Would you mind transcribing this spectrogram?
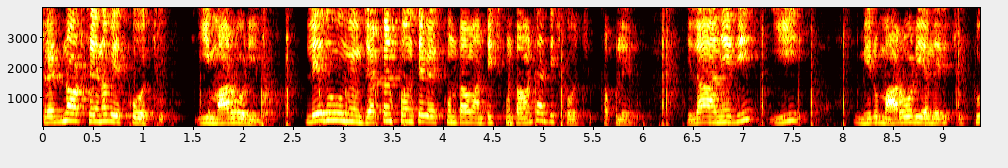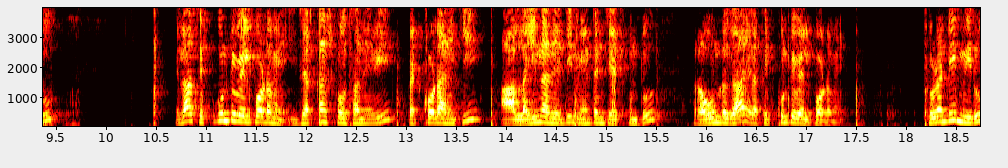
ట్రెడ్ నాట్స్ అయినా వేసుకోవచ్చు ఈ మార్వడీలో లేదు మేము జర్కన్ స్టోన్సే వేసుకుంటాం అంటించుకుంటాం అంటే అంటించుకోవచ్చు తప్పులేదు ఇలా అనేది ఈ మీరు మార్వోడి అనేది చుట్టూ ఇలా తిప్పుకుంటూ వెళ్ళిపోవడమే. ఈ జర్కన్ స్టోన్స్ అనేవి పెట్టుకోవడానికి ఆ లైన్ అనేది మెయింటైన్ చేసుకుంటూ రౌండ్గా ఇలా తిప్పుకుంటూ వెళ్ళిపోవడమే. చూడండి మీరు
